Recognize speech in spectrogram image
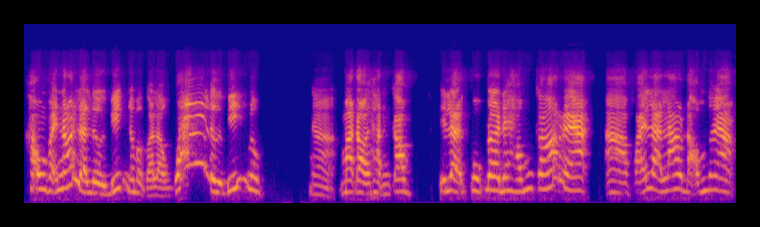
không phải nói là lười biếng nữa mà gọi là quá lười biếng luôn. À, mà đòi thành công. Thì là cuộc đời này không có ra. À, phải là lao động thôi à.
